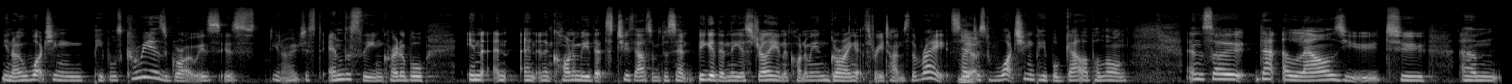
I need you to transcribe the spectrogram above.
you know, watching people's careers grow is is you know just endlessly incredible in an, an, economy that's two thousand percent bigger than the Australian economy and growing at three times the rate. So Yeah. just watching people gallop along, and so that allows you to. Um,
